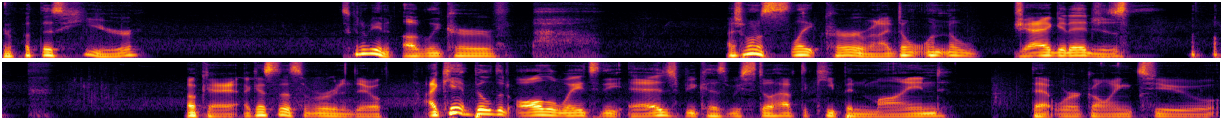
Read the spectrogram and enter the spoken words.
I'm to put this here. It's to be an ugly curve. I just want a slight curve and I don't want no jagged edges. okay, I guess that's what we're going to do. I can't build it all the way to the edge because we still have to keep in mind that we're going to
